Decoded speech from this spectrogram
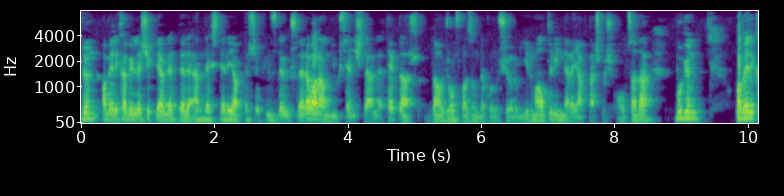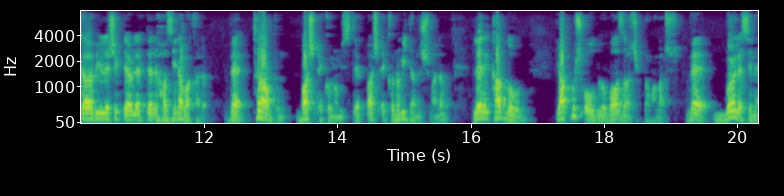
Dün Amerika Birleşik Devletleri endeksleri yaklaşık %3'lere varan yükselişlerle tekrar Dow Jones bazında konuşuyorum. 26 binlere yaklaşmış olsa da bugün Amerika Birleşik Devletleri Hazine Bakanı ve Trump'ın baş ekonomisti, baş ekonomi danışmanı Larry Kudlow'un yapmış olduğu bazı açıklamalar ve böylesine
